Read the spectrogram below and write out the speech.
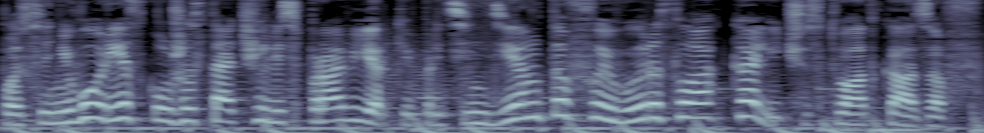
После него резко ужесточились проверки претендентов и выросло количество отказов.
